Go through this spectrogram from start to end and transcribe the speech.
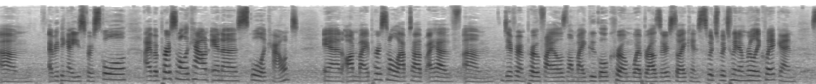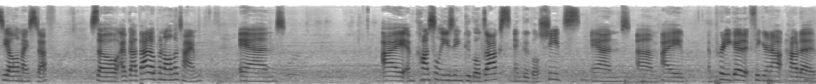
Um, everything I use for school. I have a personal account and a school account. And on my personal laptop, I have um, different profiles on my Google Chrome web browser so I can switch between them really quick and see all of my stuff. So I've got that open all the time. And I am constantly using Google Docs and Google Sheets, and um, I am pretty good at figuring out how to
